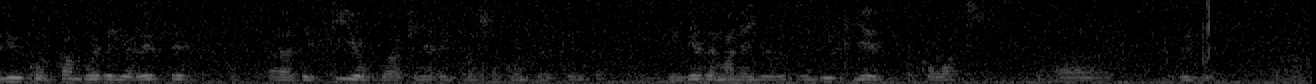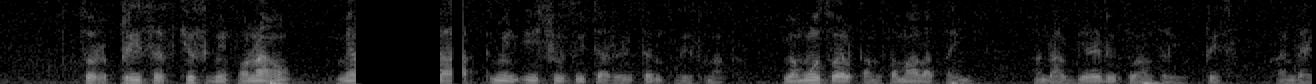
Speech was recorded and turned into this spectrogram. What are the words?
can you confirm whether you arrested uh, the CEO of uh, Kenyatta International Conference Center? And the are you, and if yes, for what uh, reason? Sorry, please excuse me for now. I mean, issues which are related to this matter. You are most welcome some other time, and I'll be ready to answer you, please. And beg.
